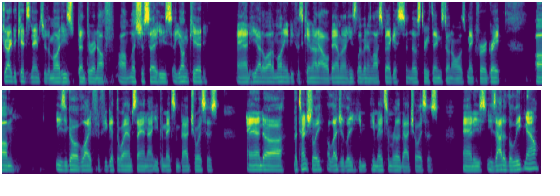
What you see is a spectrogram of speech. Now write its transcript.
drag the kid's name through the mud. He's been through enough. Um, let's just say he's a young kid and he had a lot of money because he came out of Alabama and he's living in Las Vegas. And those three things don't always make for a great, um, easy go of life. If you get the way I'm saying that, you can make some bad choices. And uh, potentially, allegedly, he he made some really bad choices, and he's he's out of the league now.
